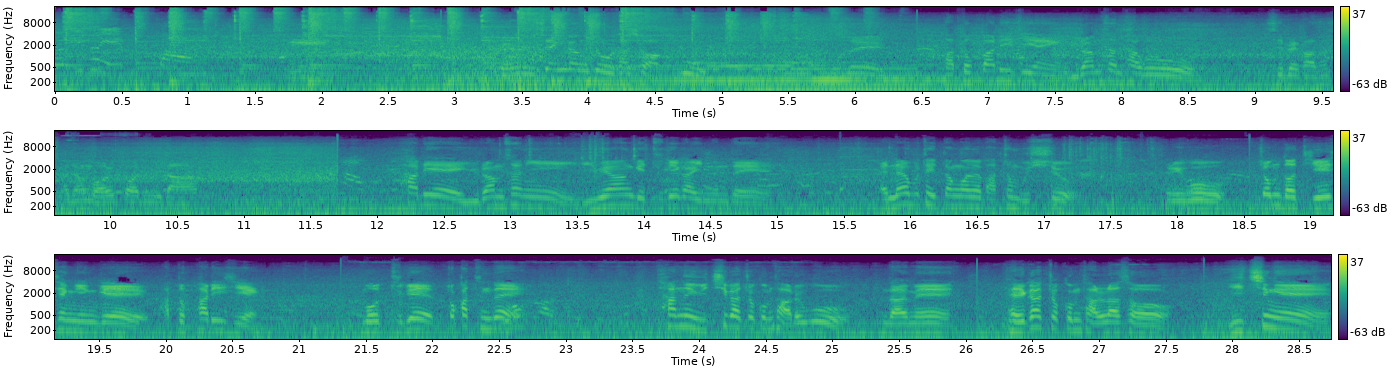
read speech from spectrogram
여기도 예뻐. 저희는 생강적으로 다시 왔고 오늘 바토 파리지행 유람선 타고 집에 가서 저녁 먹을 겁니다. 파리에 유람선이 유명한 게 두 개가 있는데 옛날부터 있던 거는 바토 무슈 그리고 좀 더 뒤에 생긴 게 바토 파리지행 뭐 두 개 똑같은데 타는 위치가 조금 다르고 그 다음에 배가 조금 달라서 2층에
